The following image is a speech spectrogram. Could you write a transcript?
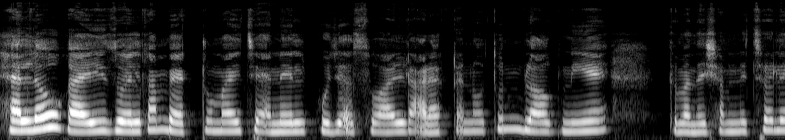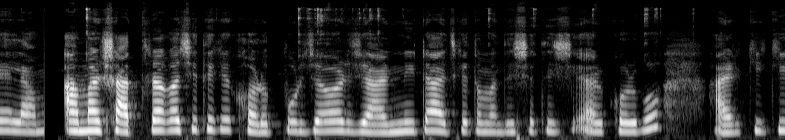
Hello guys welcome back to my channel Puja's world আর একটা নতুন ব্লগ নিয়ে তোমাদের সামনে চলে এলাম। আমার সাঁতরাগাছি থেকে খড়গপুর যাওয়ার জার্নিটা আজকে তোমাদের সাথে শেয়ার করব। আর কি কি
